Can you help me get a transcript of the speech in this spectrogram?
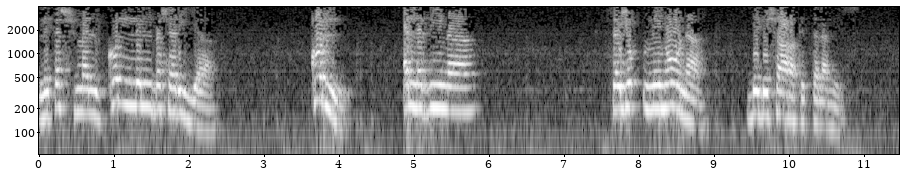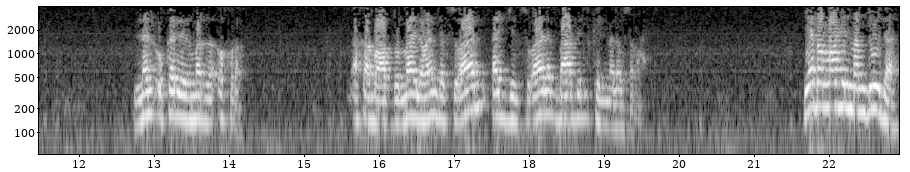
لتشمل كل البشرية كل الذين سيؤمنون ببشارة التلاميذ. لن أكرر مرة أخرى. أخ أبو عبد الله لو عندك سؤال أجل سؤالك بعد الكلمة لو سمحت. يد الله الممدودة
